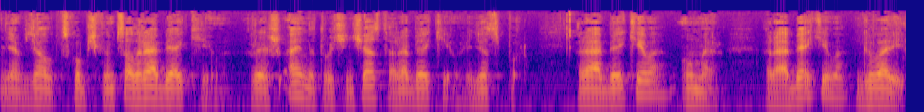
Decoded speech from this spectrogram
Я взял скобочек написал Раби Акива. Рейш Айн это очень часто Раби Акива, идет спор. Раби Акива Умер. Раби Акива говорит.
